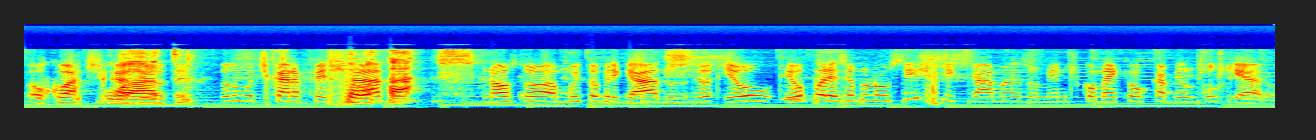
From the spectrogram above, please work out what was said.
o corte de cabelo. Tá? Todo mundo de cara fechado. Não, só muito obrigado. Eu, eu, eu, por exemplo, não sei explicar mais ou menos como é que é o cabelo que eu quero.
